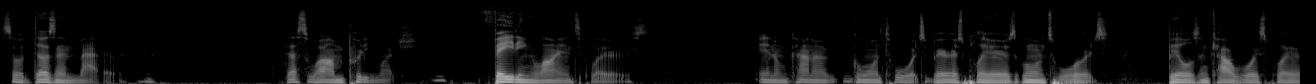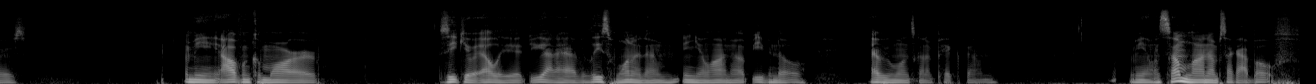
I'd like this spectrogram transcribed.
So it doesn't matter. That's why I'm pretty much fading Lions players. And I'm kind of going towards Bears players, going towards Bills and Cowboys players. I mean, Alvin Kamara, Ezekiel Elliott, you got to have at least one of them in your lineup, even though everyone's going to pick them. I mean, on some lineups, I got both.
